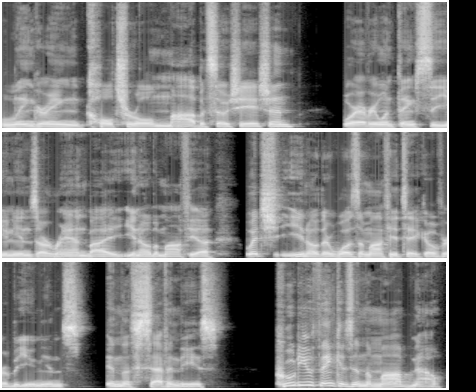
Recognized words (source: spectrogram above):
lingering cultural mob association where everyone thinks the unions are ran by you know the mafia which you know there was a mafia takeover of the unions in the 70s who do you think is in the mob now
